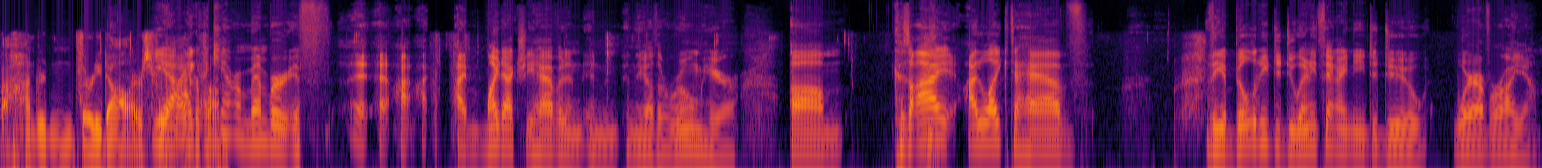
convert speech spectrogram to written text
$130 for yeah, the microphone I, I can't remember if I, I, I, might actually have it in, in, in the other room here. Because um, I, I like to have the ability to do anything I need to do wherever I am.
